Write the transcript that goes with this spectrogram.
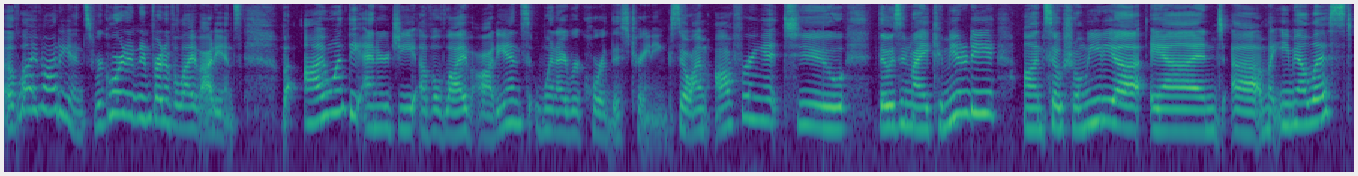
a live audience, recorded in front of a live audience. But I want the energy of a live audience when I record this training. So I'm offering it to those in my community on social media and uh, my email list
